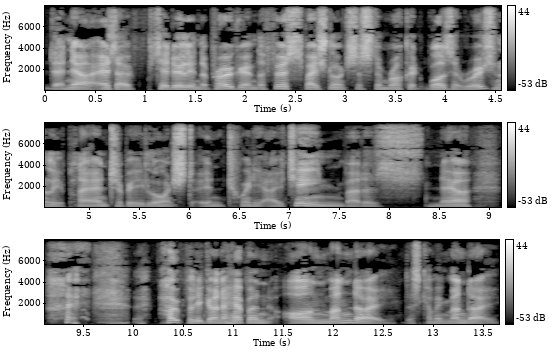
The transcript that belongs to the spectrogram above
Now, as I've said earlier in the program, the first Space Launch System rocket was originally planned to be launched in 2018, but is now hopefully going to happen on Monday, this coming Monday.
